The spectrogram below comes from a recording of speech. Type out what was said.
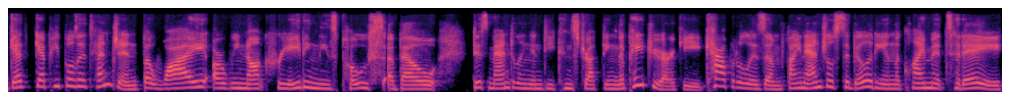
get get people's attention but why are we not creating these posts about dismantling and deconstructing the patriarchy capitalism financial stability in the climate today?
